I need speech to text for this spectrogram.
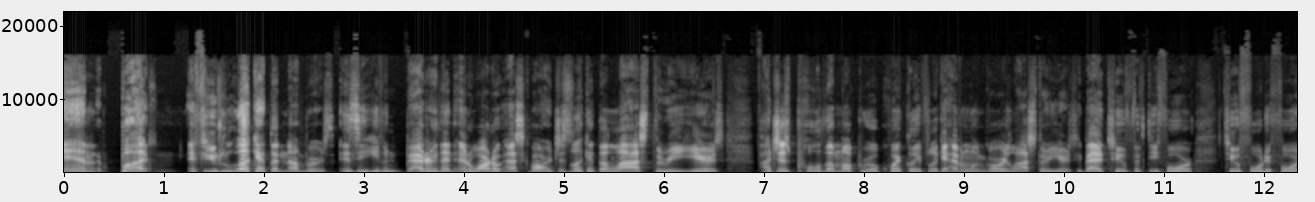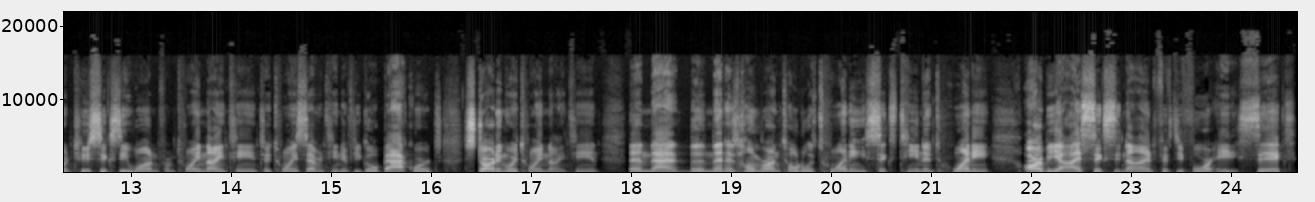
And but if you look at the numbers, is he even better than Eduardo Escobar? Just look at the last three years. If I just pull them up real quickly, if you look at Evan Longoria's last three years, he batted 254, 244, and 261 from 2019 to 2017. If you go backwards, starting with 2019, then that then, then his home run total was 20, 16, and 20. RBI 69, 54, 86.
